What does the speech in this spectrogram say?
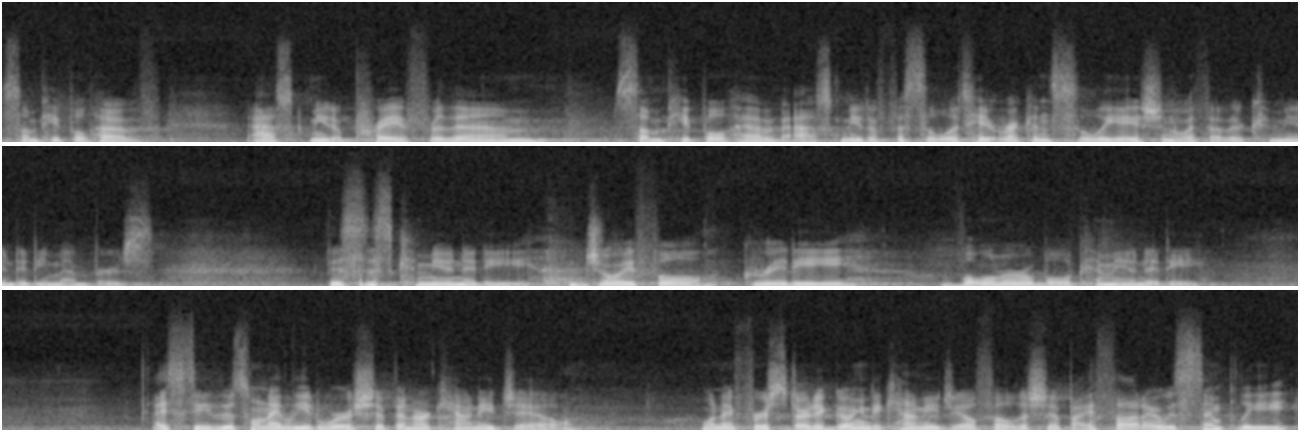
Some people have asked me to pray for them. Some people have asked me to facilitate reconciliation with other community members. This is community joyful, gritty, vulnerable community. I see this when I lead worship in our county jail. When I first started going to County Jail Fellowship, I thought I was simply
